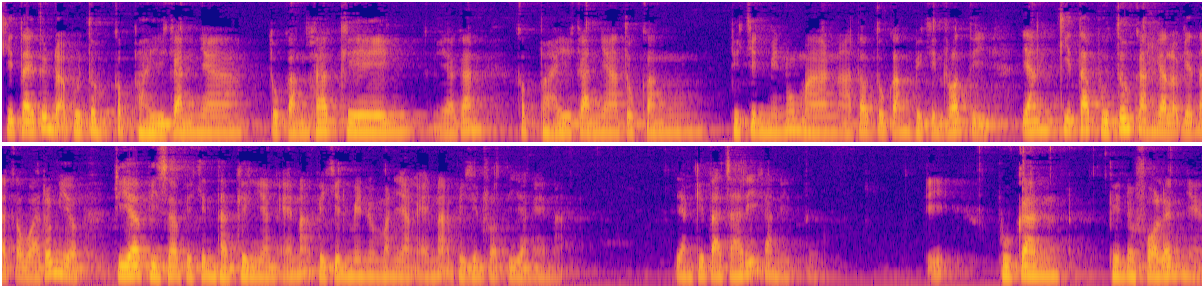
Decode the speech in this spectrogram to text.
kita itu tidak butuh kebaikannya tukang daging, ya kan, kebaikannya tukang bikin minuman atau tukang bikin roti. Yang kita butuhkan kalau kita ke warung ya dia bisa bikin daging yang enak, bikin minuman yang enak, bikin roti yang enak. Yang kita cari kan itu. Jadi, bukan benevolentnya.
